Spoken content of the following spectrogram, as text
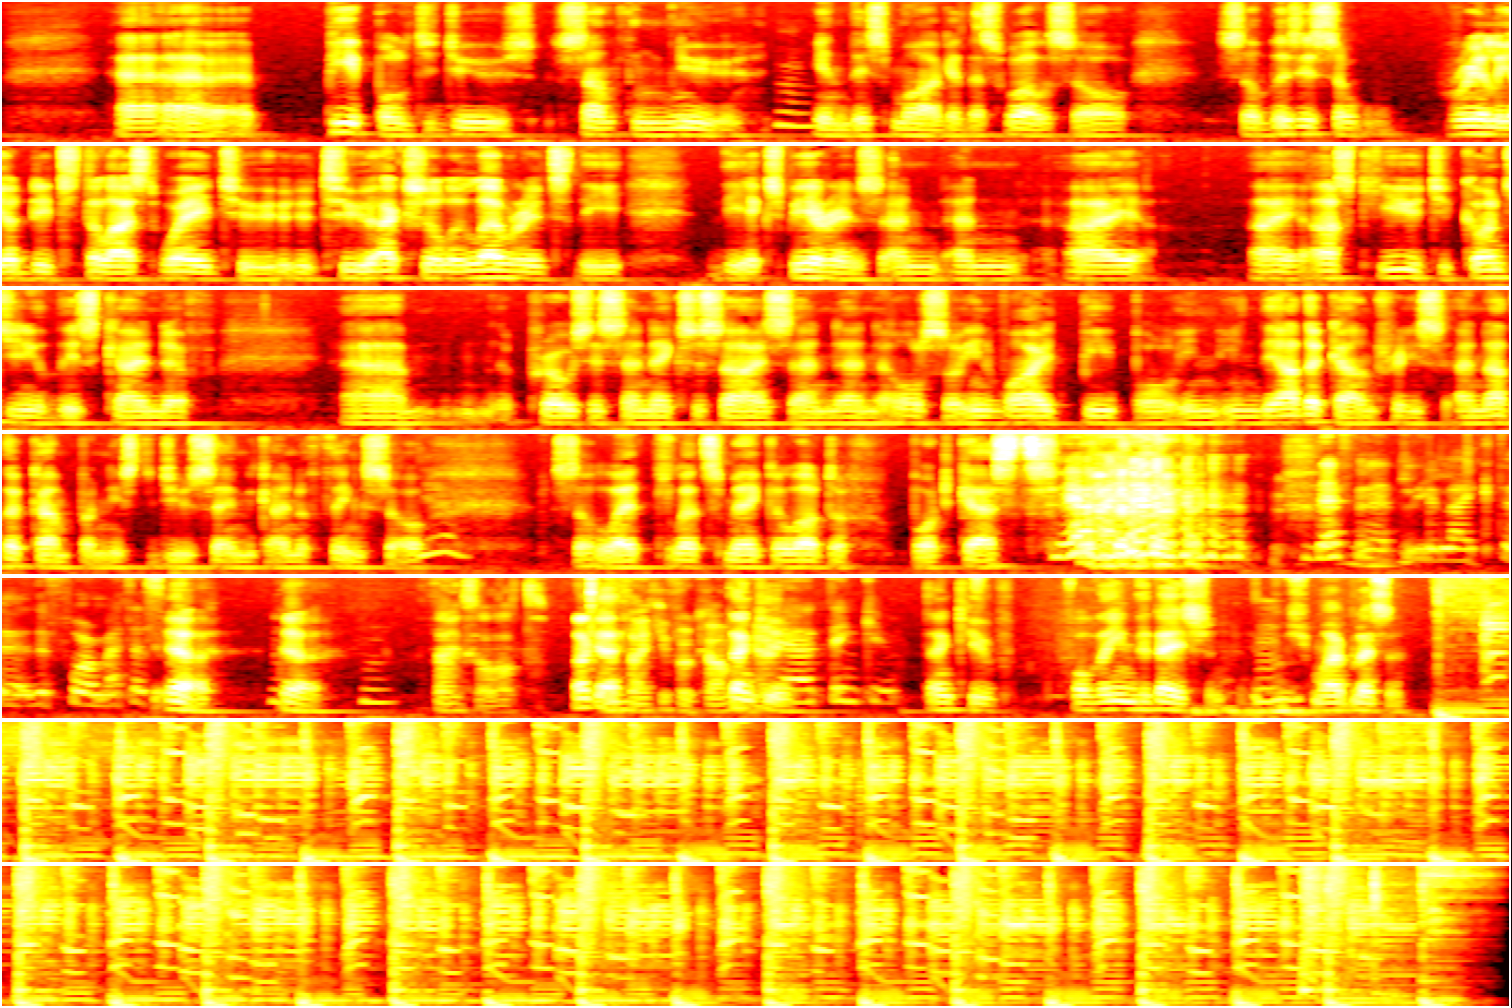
uh, people to do something new mm. in this market as well. So, so this is a really a digitalized way to to actually leverage the the experience and and I I ask you to continue this kind of um, process and exercise and, and also invite people in, in the other countries and other companies to do same kind of thing. So yeah. so let let's make a lot of podcasts. Yeah, definitely like the, the format as well. Yeah, yeah. Mm. Thanks a lot. Okay. thank you for coming. Thank here. you. Yeah, thank you. Thank you for the invitation. Mm. It was my pleasure.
